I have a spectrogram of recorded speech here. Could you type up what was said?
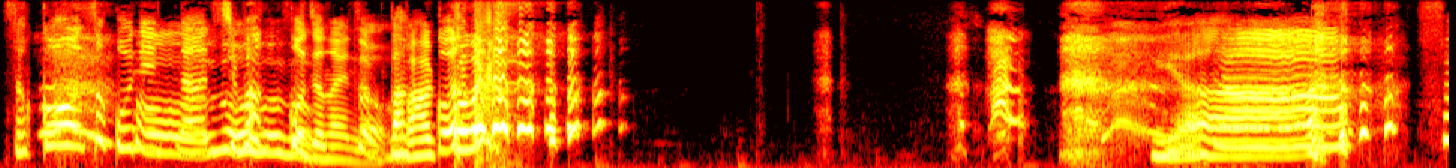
そこ、そこに行ったうん千葉っ子じゃないんだよ。そうばっこだか いやー。ら。さ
